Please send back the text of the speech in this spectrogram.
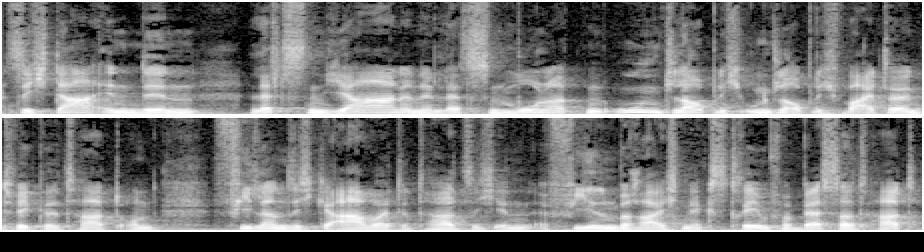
sich da in den letzten Jahren, in den letzten Monaten unglaublich, unglaublich weiterentwickelt hat und viel an sich gearbeitet hat, sich in vielen Bereichen extrem verbessert hat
